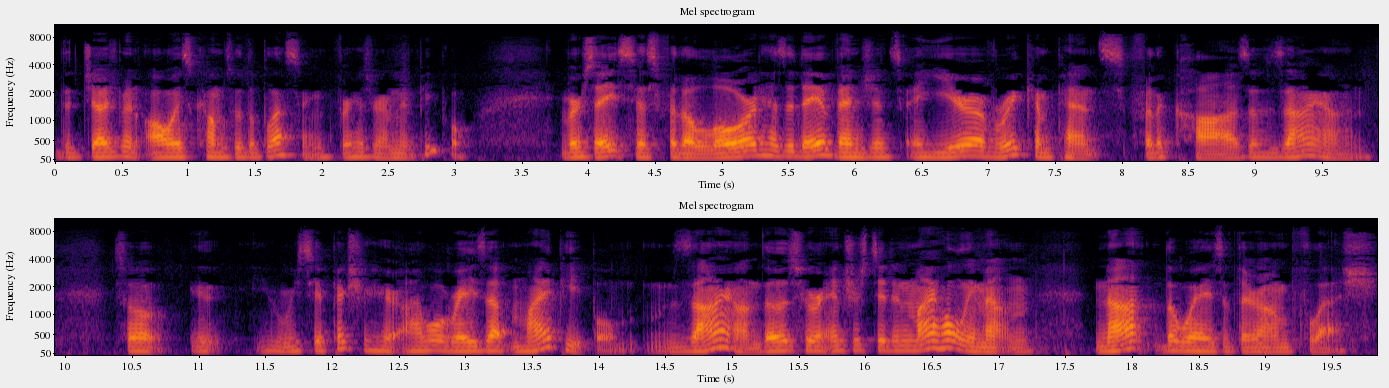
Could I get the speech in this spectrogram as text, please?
The judgment always comes with a blessing for his remnant people. Verse 8 says, For the Lord has a day of vengeance, a year of recompense for the cause of Zion. So we see a picture here. I will raise up my people, Zion, those who are interested in my holy mountain, not the ways of their own flesh.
